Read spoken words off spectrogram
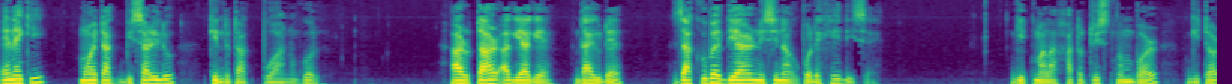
এনেকি মই তাক বিচাৰিলো কিন্তু তাক পোৱা নগ'ল। আৰু তাৰ আগে আগে ডায়ুদে জাকুবে দিয়াৰ নিচিনা উপদেশেই দিছে। গীতমালা সাতত্ৰিশ নম্বৰ গীতৰ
